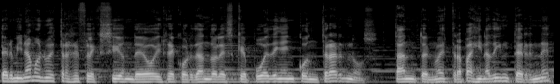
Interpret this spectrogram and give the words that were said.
Terminamos nuestra reflexión de hoy recordándoles que pueden encontrarnos tanto en nuestra página de internet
